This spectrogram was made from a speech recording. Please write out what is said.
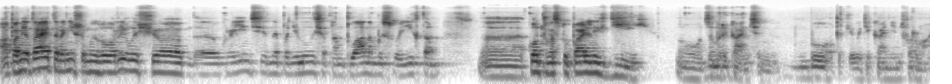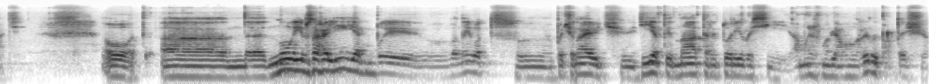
А пам'ятаєте, раніше ми говорили, що е, українці не поділилися там планами своїх там е, контрнаступальних дій от, з американцями. Було таке витікання інформації. От, е, ну і взагалі, якби вони от е, починають діяти на території Росії. А ми ж, мовляв, говорили про те, що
